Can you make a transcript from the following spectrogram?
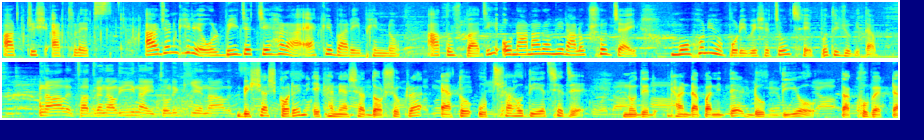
আটত্রিশ অ্যাথলেটস। আয়োজন ঘিরে ব্রিজের চেহারা একেবারেই ভিন্ন। আতশবাজি ও নানা রঙের আলোকসজ্জায় মোহনীয় পরিবেশে চলছে প্রতিযোগিতা। বিশ্বাস করেন এখানে আসা দর্শকরা এত উৎসাহ দিয়েছে যে নদীর ঠান্ডা পানিতে ডুব দিয়েও তা খুব একটা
